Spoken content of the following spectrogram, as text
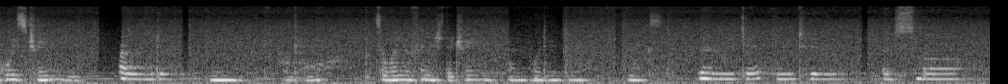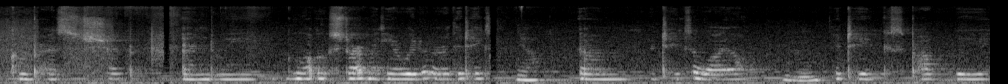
who is training you? Our leader. Mm, okay. So when you finish the training, then what do you do next? Then we get into a small compressed ship and we start making our way to Earth. It takes Yeah. um, it takes a while. Mm-hmm. It takes probably,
